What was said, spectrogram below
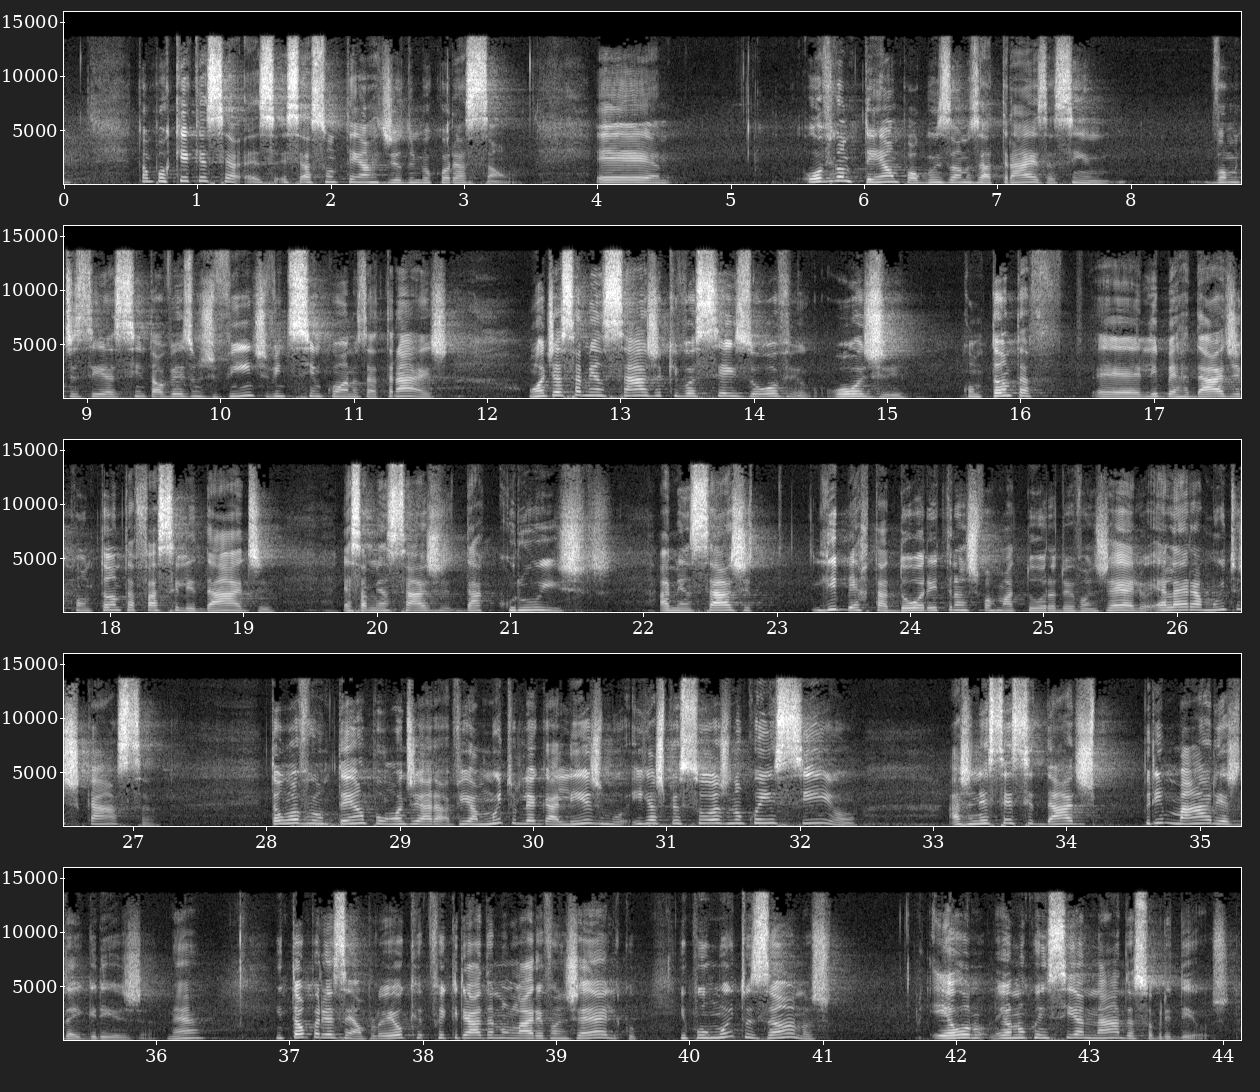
então por que, que esse, esse assunto tem ardido no meu coração? É, houve um tempo, alguns anos atrás, assim, vamos dizer assim, talvez uns 20, 25 anos atrás, onde essa mensagem que vocês ouvem hoje, com tanta é, liberdade, com tanta facilidade, essa mensagem da cruz, a mensagem libertadora e transformadora do Evangelho, ela era muito escassa. Então, houve um tempo onde era, havia muito legalismo e as pessoas não conheciam as necessidades primárias da igreja. Né? Então, por exemplo, eu fui criada num lar evangélico e por muitos anos eu, eu não conhecia nada sobre Deus.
